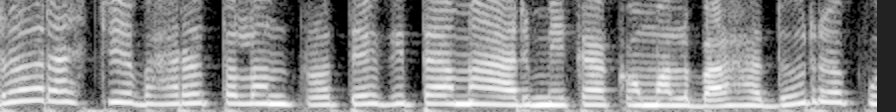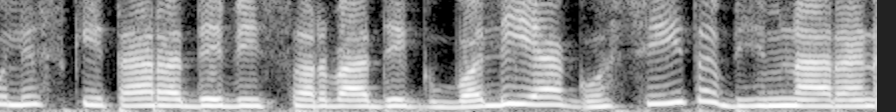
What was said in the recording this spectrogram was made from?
र राष्ट्रिय भारोत्तोलन प्रतियोगितामा आर्मीका कमल बहादुर र पुलिसकी तारादेवी सर्वाधिक बलिया घोषित भीमनारायण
